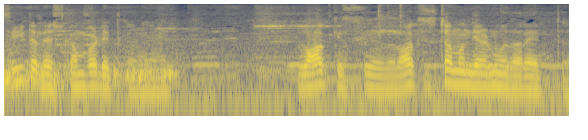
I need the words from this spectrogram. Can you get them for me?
ಸೀಟಲ್ಲಿ ಎಷ್ಟು ಕಂಫರ್ಟ್ ಇತ್ತು ಕಣಿ ಲಾಕ್ ಇಸ್ ಲಾಕ್ ಸಿಸ್ಟಮ್ ಒಂದು ಎರಡು ಮೂರು ಥರ ಇತ್ತು.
